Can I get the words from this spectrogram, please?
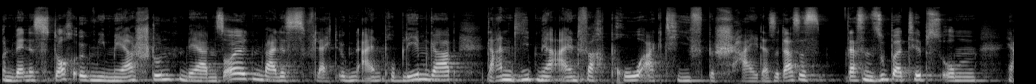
Und wenn es doch irgendwie mehr Stunden werden sollten, weil es vielleicht irgendein Problem gab, dann gib mir einfach proaktiv Bescheid. Also, das ist das sind super Tipps, um ja,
